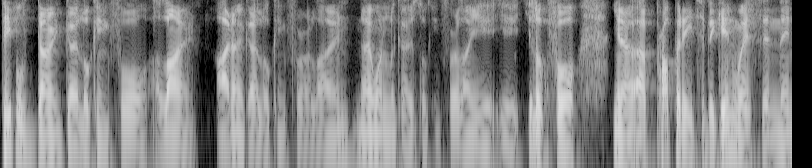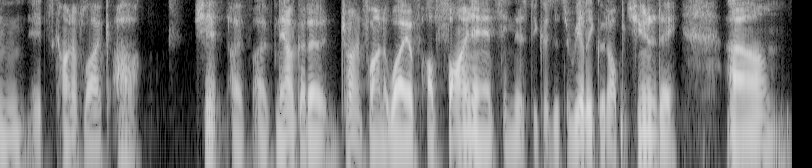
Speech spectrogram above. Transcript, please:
People don't go looking for a loan I don't go looking for a loan. No one goes looking for a loan. You, you, you look for, you know, a property to begin with, and then it's kind of like, oh, shit, I've, I've now got to try and find a way of, of financing this because it's a really good opportunity. Um,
